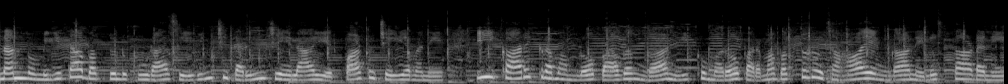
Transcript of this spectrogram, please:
నన్ను మిగతా భక్తులు కూడా సేవించి ధరించేలా ఏర్పాటు చేయమని ఈ కార్యక్రమంలో భాగంగా నీకు మరో పరమభక్తుడు సహాయంగా నిలుస్తాడని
